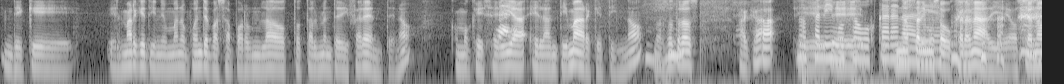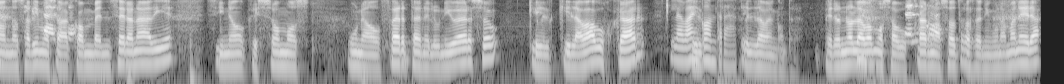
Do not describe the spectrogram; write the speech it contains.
de que el marketing de Humano Puente pasa por un lado totalmente diferente, ¿no? Como que sería el anti-marketing, ¿no? Nosotros acá no salimos a buscar a nadie. No salimos a buscar a nadie, o sea, no, no salimos a convencer a nadie, sino que somos una oferta en el universo que el que la va a buscar... La va a encontrar. Él la va a encontrar. Pero no la vamos a buscar nosotros de ninguna manera.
